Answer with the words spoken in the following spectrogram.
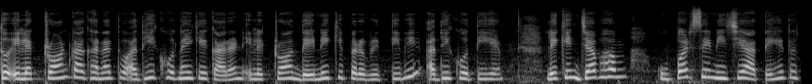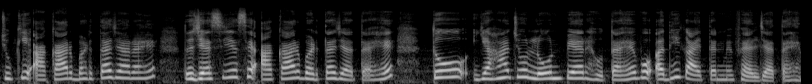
तो इलेक्ट्रॉन का घनत्व अधिक होने के कारण इलेक्ट्रॉन देने की प्रवृत्ति भी अधिक होती है। लेकिन जब हम ऊपर से नीचे आते हैं तो चूँकि आकार बढ़ता जा रहा है तो जैसे जैसे आकार बढ़ता जाता है तो यहाँ जो लोन पेयर होता है, वो अधिक आयतन में फैल जाता है।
